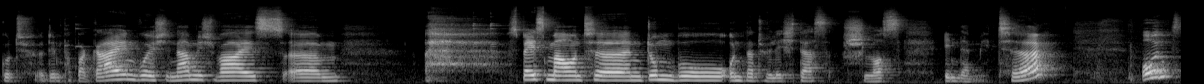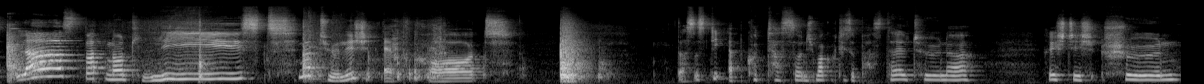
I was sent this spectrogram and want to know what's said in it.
gut, den Papageien, wo ich den Namen nicht weiß, ähm, Space Mountain, Dumbo und natürlich das Schloss in der Mitte. Und last but not least natürlich Epcot. Das ist die Epcot-Tasse und ich mag auch diese Pastelltöne. Richtig schön.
